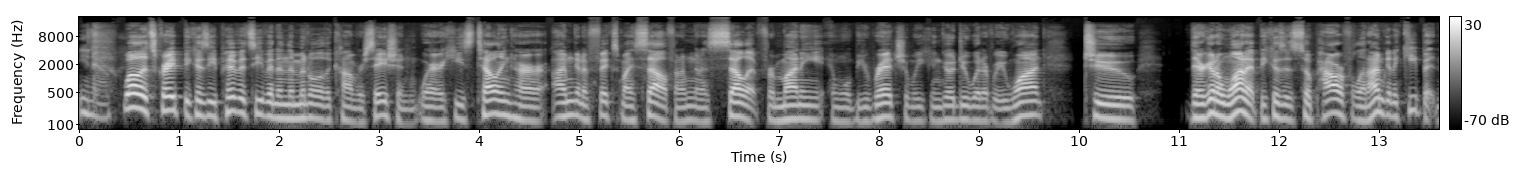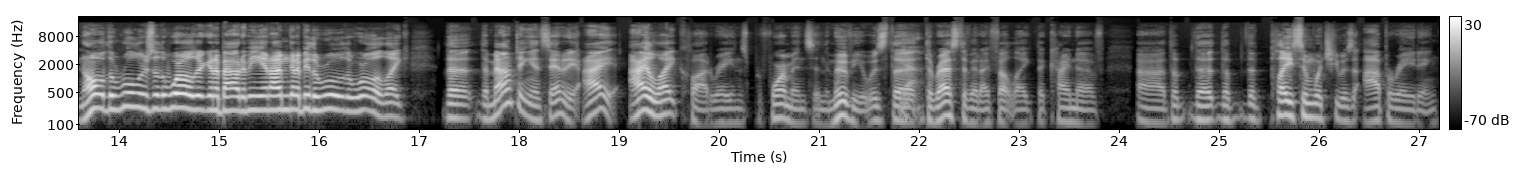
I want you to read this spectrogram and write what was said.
you know. Well, it's great because he pivots even in the middle of the conversation where he's telling her, I'm going to fix myself and I'm going to sell it for money and we'll be rich and we can go do whatever we want, to they're going to want it because it's so powerful and I'm going to keep it and all the rulers of the world are going to bow to me and I'm going to be the ruler of the world. Like the the mounting insanity. I I like Claude Rains' performance in the movie. It was the Yeah. the rest of it I felt like the kind of uh the the the, the place in which he was operating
